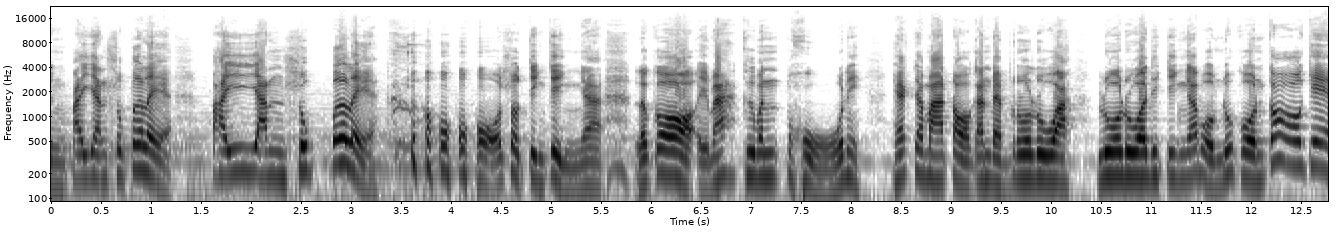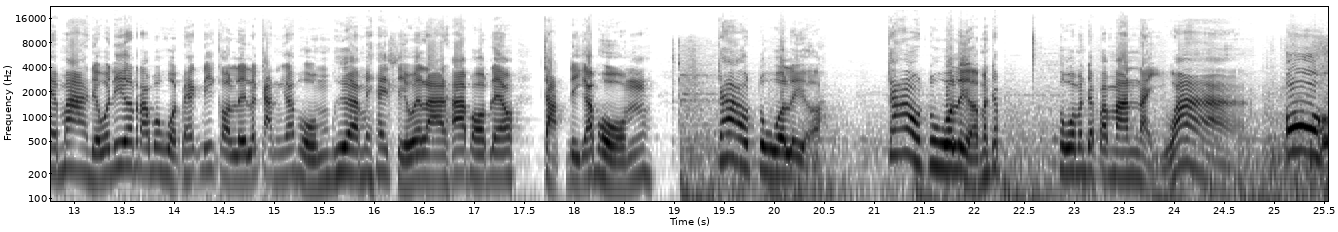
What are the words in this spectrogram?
1 ไปยันซูเปอร์เลไปยันซูเปอร์เลโอ้โห สดจริงๆอะแล้วก็เห็นไหมคือมัน โอ้โห นี่ แพ็กจะมาต่อกันแบบรัวๆ รัวๆ จริงๆ ครับผมทุกคน ก็โอเคมา เดี๋ยววันนี้เรามาหวดแพ็กนี้ก่อนเลยละกันครับผม เพื่อไม่ให้เสียเวลา ถ้าพร้อมแล้ว จัดดีครับผม 9 ตัวเลยเหรอ 9ตัวเลยเหรอมันจะตัวมันจะประมาณไหนว่า โอ้โห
